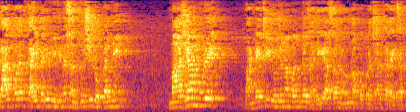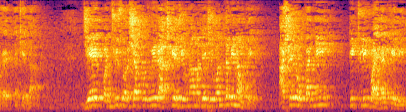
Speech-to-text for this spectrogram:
काल परत काहीतरी विघ्न संतोषी लोकांनी. माझ्यामुळे भांड्याची योजना बंद झाली असा म्हणून अपप्रचार करायचा प्रयत्न केला. जे पंचवीस वर्षापूर्वी राजकीय जीवनामध्ये जिवंत बी नव्हते असे लोकांनी ती क्लिप व्हायरल केली.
